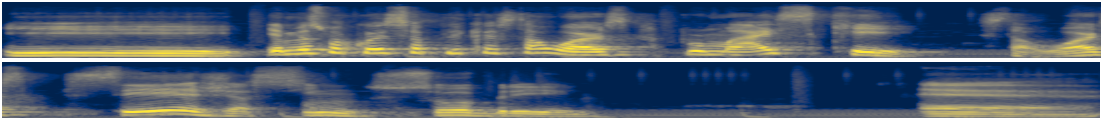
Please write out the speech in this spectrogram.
E, e a mesma coisa se aplica a Star Wars. Por mais que Star Wars seja, assim, sobre... é,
